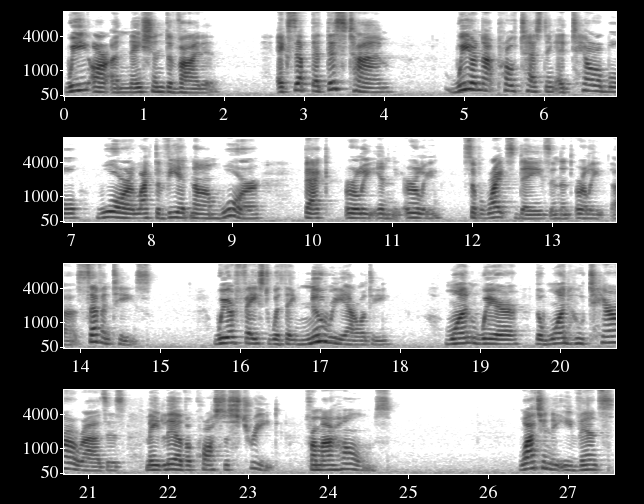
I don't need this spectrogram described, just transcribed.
We are a nation divided. Except that this time, we are not protesting a terrible war like the Vietnam War back early in the early civil rights days in the early uh, 70s. We are faced with a new reality, one where the one who terrorizes may live across the street from our homes. Watching the events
